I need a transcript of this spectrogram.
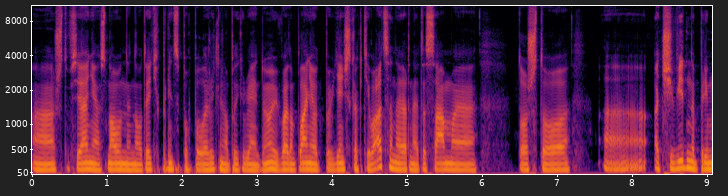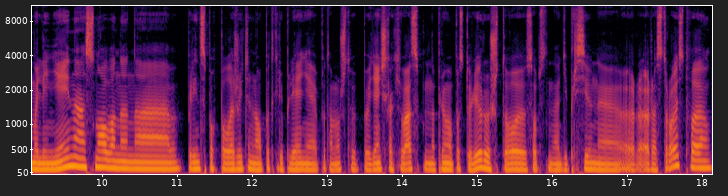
э, что все они основаны на вот этих принципах положительного подкрепления. Ну и в этом плане вот поведенческая активация, наверное, это самое то, что а, очевидно прямолинейно основана на принципах положительного подкрепления, потому что поведенческая активация напрямую постулирует, что, собственно, депрессивное расстройство,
